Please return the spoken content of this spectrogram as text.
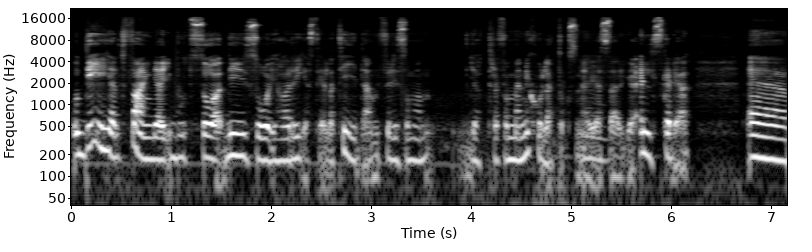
Och det är helt fint. Jag bott så, det är ju så jag har rest hela tiden. För det är så man, jag träffar människor lätt också när jag reser. Jag älskar det. Eh,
